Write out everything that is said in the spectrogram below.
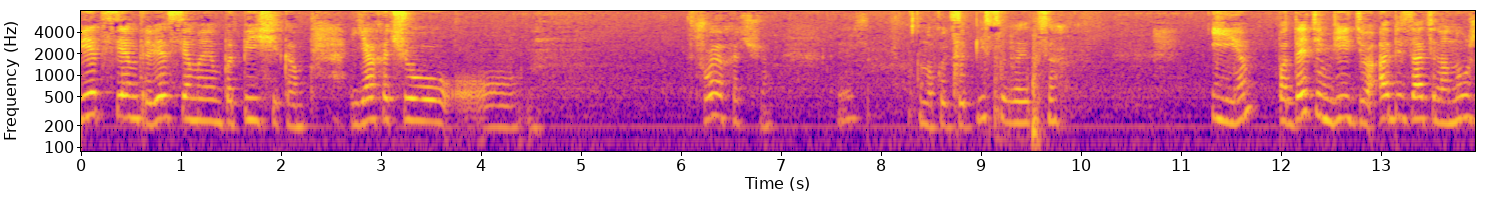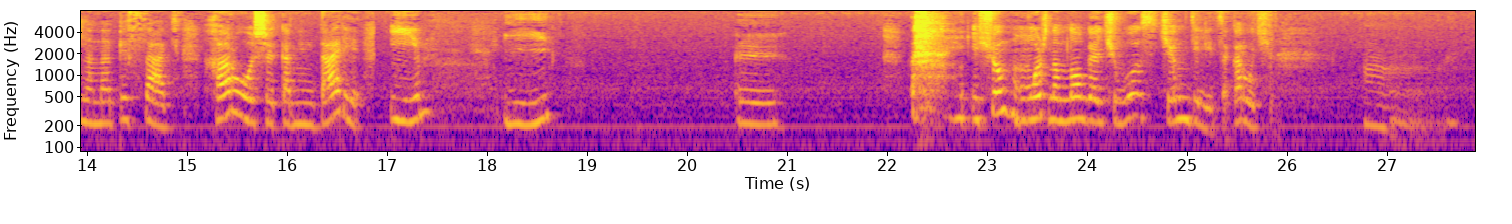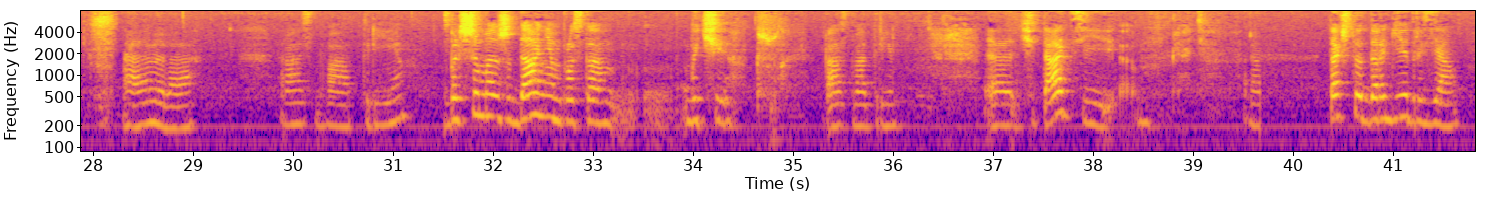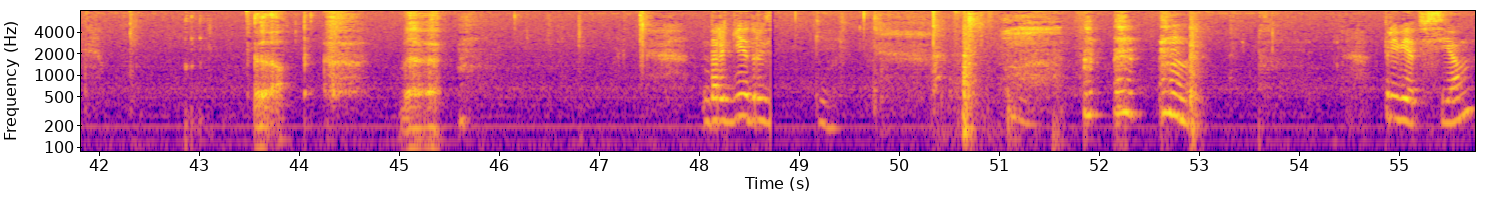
Привет всем, привет всем моим подписчикам. Я хочу... Что я хочу? Оно хоть записывается. И под этим видео обязательно нужно написать хороший комментарий и... И... Э... Еще можно много чего с чем делиться. Короче. Раз, два, три. С большим ожиданием просто вычи... Раз, два, три. Э, читать и... Блядь. Так что, дорогие друзья... Дорогие друзья... Привет всем!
